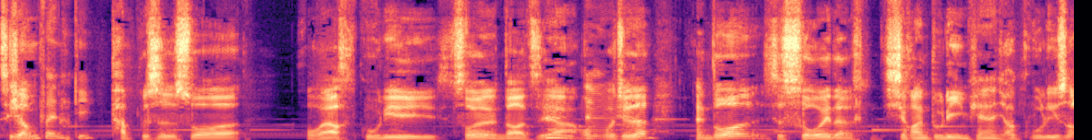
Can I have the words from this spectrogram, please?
这个成本低。他不是说我要鼓励所有人都要这样，我我觉得很多就所谓的喜欢独立影片，要鼓励说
